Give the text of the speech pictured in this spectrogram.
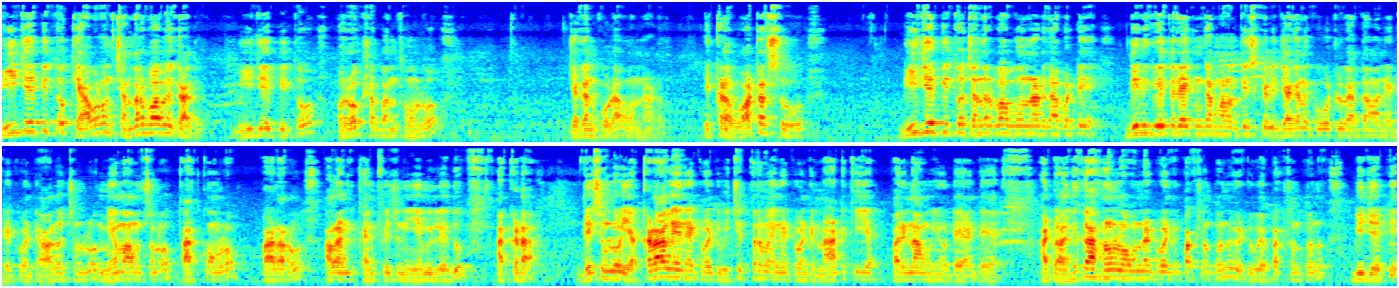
బీజేపీతో కేవలం చంద్రబాబే కాదు బీజేపీతో పరోక్ష బంధంలో జగన్ కూడా ఉన్నాడు. ఇక్కడ ఓటర్సు బీజేపీతో చంద్రబాబు ఉన్నాడు కాబట్టి దీనికి వ్యతిరేకంగా మనం తీసుకెళ్ళి జగన్కి ఓట్లు వేద్దాం అనేటటువంటి ఆలోచనలో మేమాంసంలో తర్కంలో పాడరు. అలాంటి కన్ఫ్యూజన్ ఏమీ లేదు. అక్కడ దేశంలో ఎక్కడా లేనటువంటి విచిత్రమైనటువంటి నాటకీయ పరిణామం ఏమిటి అంటే అటు అధికారంలో ఉన్నటువంటి పక్షంతోనూ ఇటు విపక్షంతోనూ బీజేపీ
